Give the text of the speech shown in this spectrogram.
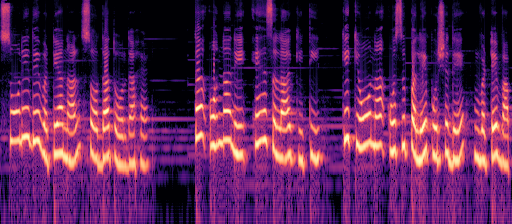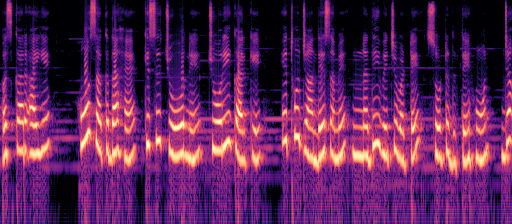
ਸੋਨੇ ਦੇ ਵਟਿਆਂ ਨਾਲ ਸੌਦਾ ਤੋਰਦਾ ਹੈ। ਤਾਂ ਉਹਨਾਂ ਨੇ ਇਹ ਸਲਾਹ ਕੀਤੀ ਕਿ ਕਿਉਂ ਨਾ ਉਸ ਭਲੇ ਪੁਰਸ਼ ਦੇ ਵਟੇ ਵਾਪਸ ਕਰ ਆਈਏ। ਹੋ ਸਕਦਾ ਹੈ ਕਿਸੇ ਚੋਰ ਨੇ ਚੋਰੀ ਕਰਕੇ ਇੱਥੋਂ ਜਾਂਦੇ ਸਮੇਂ ਨਦੀ ਵਿੱਚ ਵਟੇ ਸੁੱਟ ਦਿੱਤੇ ਹੋਣ ਜਾਂ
